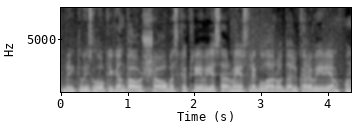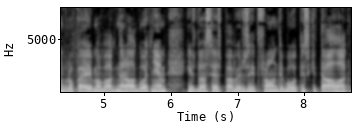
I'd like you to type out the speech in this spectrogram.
Brītu izlūki gan pauž šaubas, ka Krievijas armijas regulāro daļu karavīriem un grupējuma Wagner algotņiem izdosies pavirzīt fronti būtiski tālāk.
